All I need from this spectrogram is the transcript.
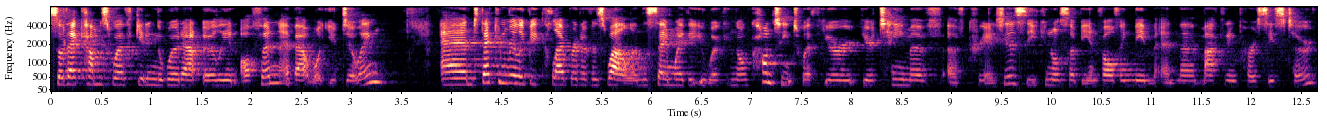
So that comes with getting the word out early and often about what you're doing. And that can really be collaborative as well in the same way that you're working on content with your, your team of, of creators. You can also be involving them in the marketing process too.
